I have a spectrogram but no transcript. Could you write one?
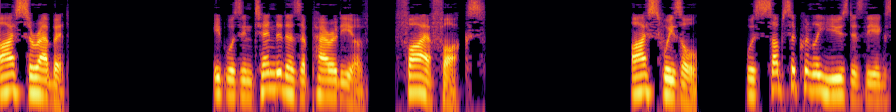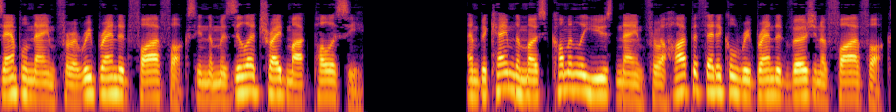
IceRabbit, it was intended as a parody of Firefox. Iceweasel was subsequently used as the example name for a rebranded Firefox in the Mozilla trademark policy, and became the most commonly used name for a hypothetical rebranded version of Firefox.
